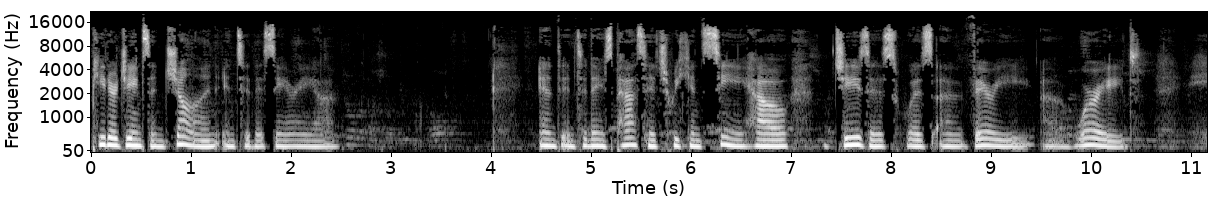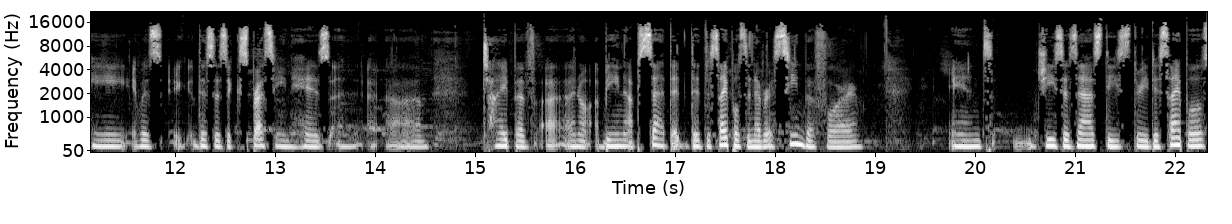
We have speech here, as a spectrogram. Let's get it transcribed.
Peter, James, and John into this area. And in today's passage, we can see how Jesus was uh, very uh, worried. He was. This is expressing his uh, um, type of uh, being upset that the disciples had never seen before. And Jesus asked these three disciples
